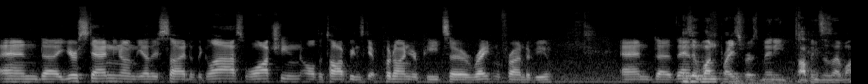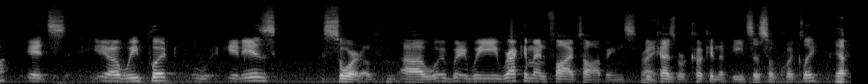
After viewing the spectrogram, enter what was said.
and uh, you're standing on the other side of the glass watching all the toppings get put on your pizza right in front of you. And uh, then Is it one price for as many toppings as I want? it's you know, we put it is sort of uh, we, we recommend five toppings Right. because we're cooking the pizza so quickly. Yep.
